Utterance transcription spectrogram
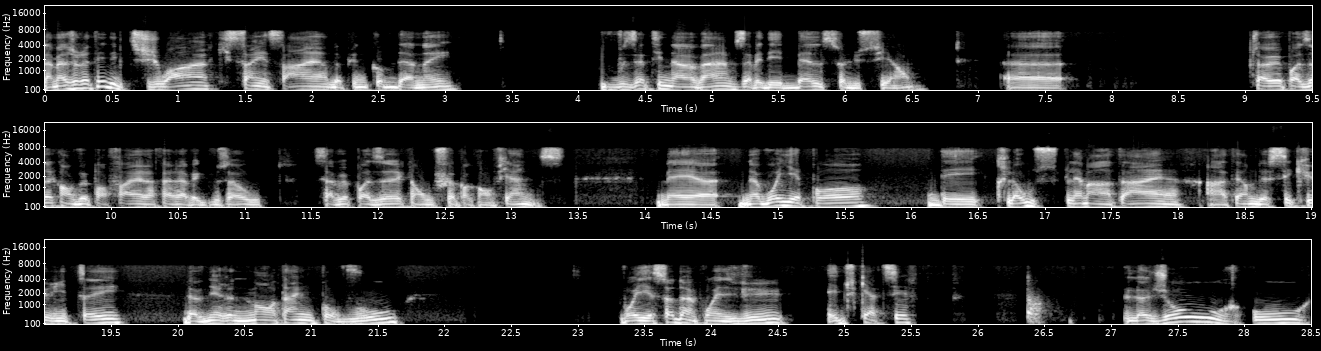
la majorité des petits joueurs qui s'insèrent depuis une couple d'années, vous êtes innovants, vous avez des belles solutions. Euh, ça ne veut pas dire qu'on ne veut pas faire affaire avec vous autres. Ça ne veut pas dire qu'on ne vous fait pas confiance. Mais euh, ne voyez pas des clauses supplémentaires en termes de sécurité devenir une montagne pour vous. Voyez ça d'un point de vue éducatif le jour où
